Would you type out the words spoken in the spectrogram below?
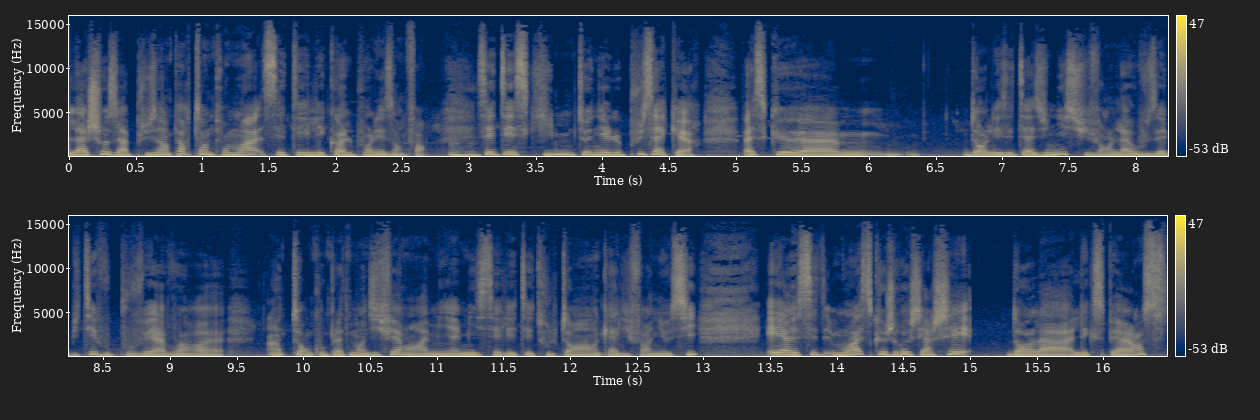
La chose la plus importante pour moi, c'était l'école pour les enfants. Mhm. C'était ce qui me tenait le plus à cœur. Parce que euh, dans les États-Unis, suivant là où vous habitez, vous pouvez avoir euh, un temps complètement différent. À Miami, c'est l'été tout le temps, en Californie aussi. Et euh, moi, ce que je recherchais dans l'expérience,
